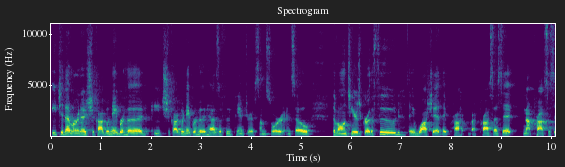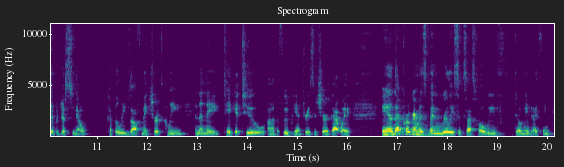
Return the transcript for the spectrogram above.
Each of them are in a Chicago neighborhood. Each Chicago neighborhood has a food pantry of some sort. And so the volunteers grow the food, they wash it, they pro- uh, process it, not process it, but just, you know, cut the leaves off, make sure it's clean, and then they take it to uh, the food pantries and share it that way. And that program has been really successful. We've donated, I think,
